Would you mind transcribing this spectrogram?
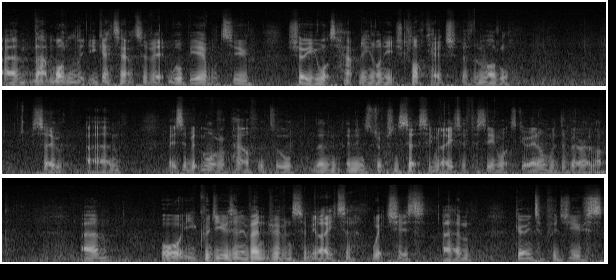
Um, that model that you get out of it will be able to show you what's happening on each clock edge of the model. So um, it's a bit more of a powerful tool than an instruction set simulator for seeing what's going on with the Verilog. Um, or you could use an event-driven simulator, which is um, going to produce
